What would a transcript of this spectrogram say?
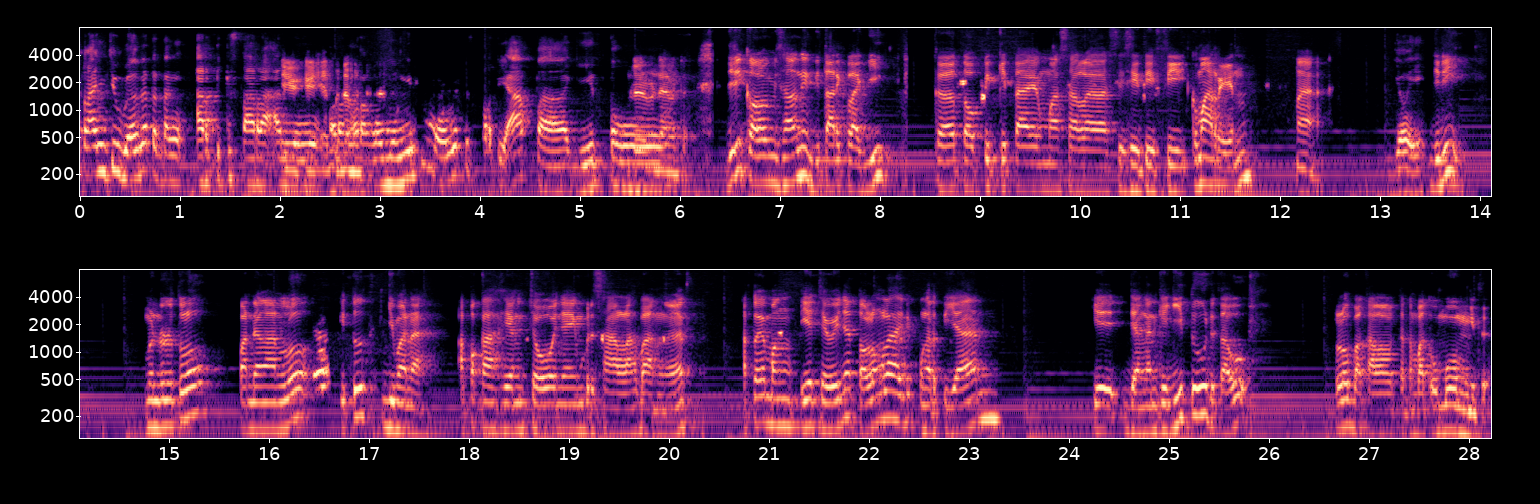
rancu banget tentang arti kesetaraan Iya, yang iya, benar. orang-orang ngomongin tuh maunya tuh seperti apa gitu. Benar, benar, benar. Jadi kalau misalnya ditarik lagi ke topik kita yang masalah CCTV kemarin, nah Yoi. jadi menurut lo pandangan lo itu gimana? Apakah yang cowoknya yang bersalah banget atau emang ya ceweknya tolonglah ini pengertian ya jangan kayak gitu udah tahu lo bakal ke tempat umum gitu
